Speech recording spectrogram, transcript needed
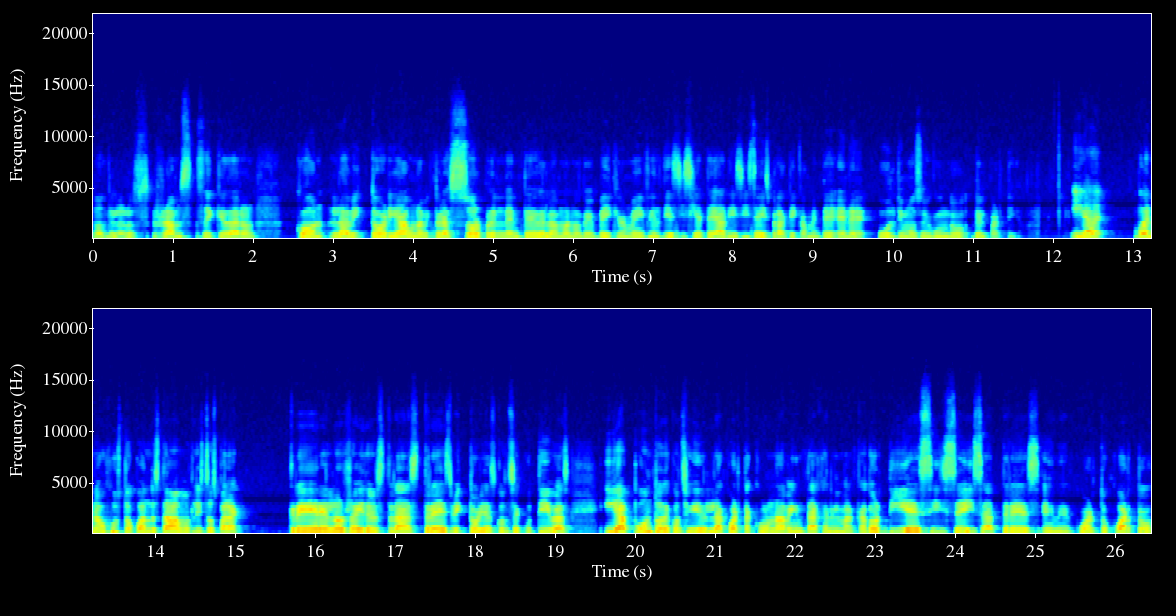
donde los Rams se quedaron con la victoria, una victoria sorprendente de la mano de Baker Mayfield, 17 a 16 prácticamente en el último segundo del partido. Y bueno, justo cuando estábamos listos para creer en los Raiders tras tres victorias consecutivas y a punto de conseguir la cuarta con una ventaja en el marcador 16 a 3 en el cuarto cuarto,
